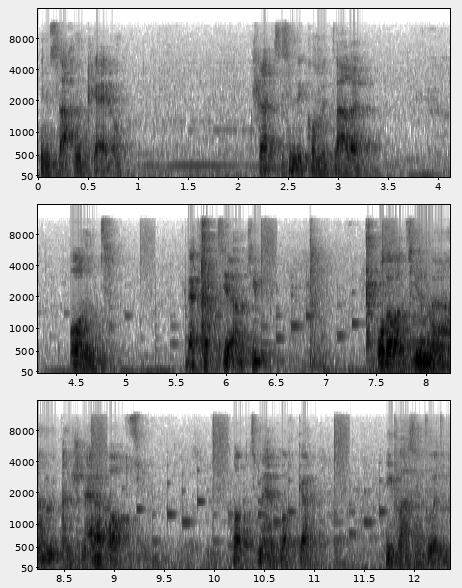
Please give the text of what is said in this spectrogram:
in Sachen Kleidung? Schreibt es in die Kommentare. Und vielleicht habt ihr einen Tipp oder wenn ihr mal einen, Schneider braucht, sagt es mir einfach, gell? Ich weiß ihn gut.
